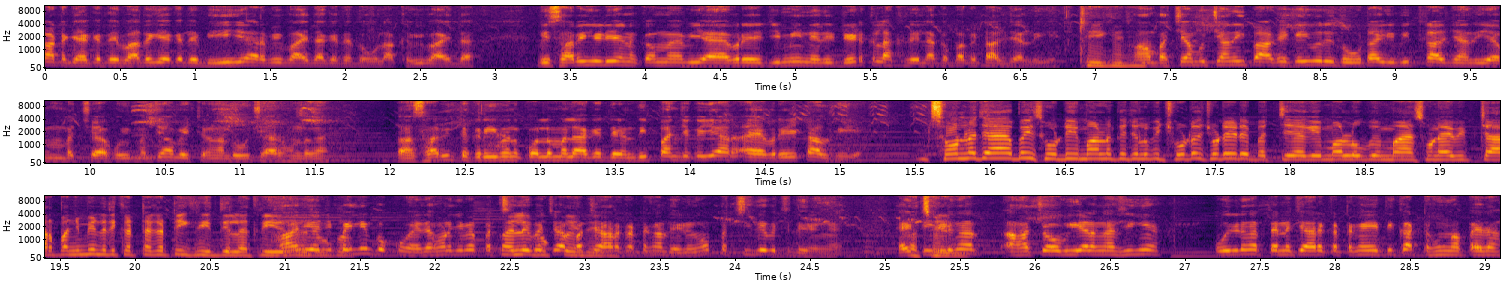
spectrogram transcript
ਘਟ ਗਿਆ ਕਿਤੇ ਵੱਧ ਗਿਆ ਕਿਤੇ 20000 ਵੀ ਵੱਜਦਾ ਕਿਤੇ 2 ਲੱਖ ਵੀ ਵੱਜਦਾ। ਵੀ ਸਾਰੀ ਜਿਹੜੀ ਇਨਕਮ ਹੈ ਵੀ ਐਵਰੇਜ ਮਹੀਨੇ ਦੀ 1.5 ਲੱਖ ਦੇ ਲਗਭਗ ਢਲ ਜਾਂਦੀ ਹੈ। ਠੀਕ ਹੈ ਜੀ। ਹਾਂ ਬੱਚਿਆਂ ਬੁੱਚਿਆਂ ਦੀ ਪਾ ਕੇ ਕਈ ਵਾਰੀ 2 2.5 ਵੀ ਢਲ ਜਾਂਦੀ ਹੈ। ਬੱਚਾ ਕੋਈ ਮੱਝਾਂ ਵੇਚਣੀਆਂ 2-4 ਹੁੰਦੀਆਂ। ਤਾਂ ਸਾਰੀ ਤਕਰੀਬਨ ਕੁੱਲ ਮਿਲਾ ਕੇ ਦਿਨ ਦੀ 5000 ਐਵਰੇਜ ਢਲਦੀ ਹੈ। ਸੁਣਨ ਚ ਆਇਆ ਬਈ ਤੁਹਾਡੀ ਮੰਨ ਕੇ ਚਲੋ ਵੀ ਛੋਟੇ ਛੋਟੇ ਜਿਹੜੇ ਬੱਚੇ ਹੈਗੇ ਮੰਨ ਲਓ ਵੀ ਮੈਂ ਸੁਣਿਆ ਵੀ 4-5 ਮਹੀਨੇ ਦੀ ਕੱਟਾ ਕੱਟੀ ਖਰੀਦੀ ਲੈ ਖਰੀਦ ਹਾਂਜੀ ਹਾਂਜੀ ਪਹਿਲੀ ਬੁੱਕ ਹੋ ਜਾਂਦੇ ਹੁਣ ਜਿਵੇਂ 25 ਦੇ ਵਿੱਚ ਆਪਾਂ ਚਾਰ ਕੱਟੀਆਂ ਦੇਣੀਆਂ ਉਹ 25 ਦੇ ਵਿੱਚ ਦੇਣੀਆਂ। ਐਤੀ ਜਿਹੜੀਆਂ ਆਹ 24 ਵਾਲੀਆਂ ਸੀਗੀਆਂ ਉਹ ਜਿਹੜੀਆਂ ਤਿੰਨ ਚਾਰ ਕੱਟੀਆਂ ਇਹ ਘੱਟ ਹੋਊਗਾ ਪੈਦਾ।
